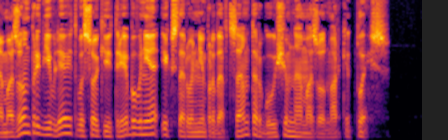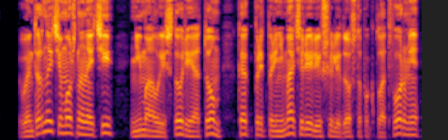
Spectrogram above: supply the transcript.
Amazon предъявляет высокие требования и к сторонним продавцам, торгующим на Amazon Marketplace. В интернете можно найти немало историй о том, как предприниматели лишили доступа к платформе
